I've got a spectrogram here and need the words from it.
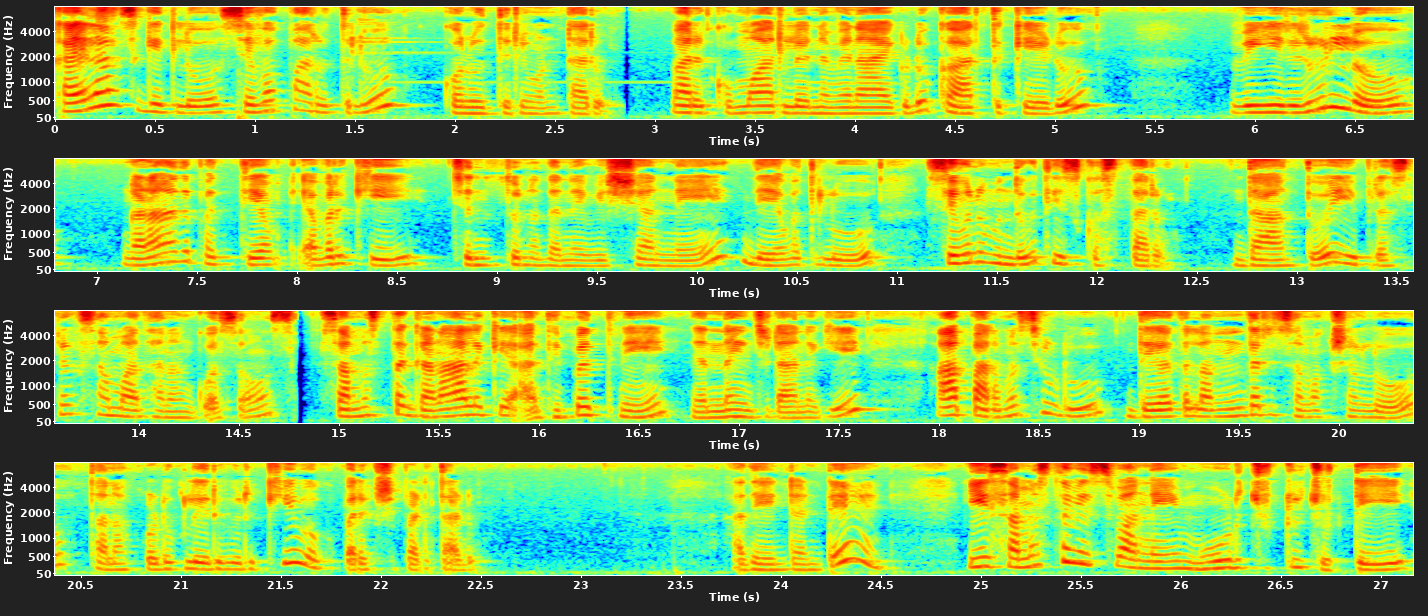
కైలాసగిరిలో శివపార్వతులు కొలుదిరి ఉంటారు. వారి కుమారులైన వినాయకుడు కార్తికేయుడు వీరిరుల్లో గణాధిపత్యం ఎవరికి చెందుతున్నదనే విషయాన్ని దేవతలు శివుని ముందుకు తీసుకొస్తారు. దాంతో ఈ ప్రశ్నకు సమాధానం కోసం సమస్త గణాలకి అధిపతిని నిర్ణయించడానికి ఆ పరమశివుడు దేవతలందరి సమక్షంలో తన కొడుకులు ఇరువురికి ఒక పరీక్ష పెడతాడు. అదేంటంటే ఈ సమస్త విశ్వాన్ని మూడు చుట్లు చుట్టి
